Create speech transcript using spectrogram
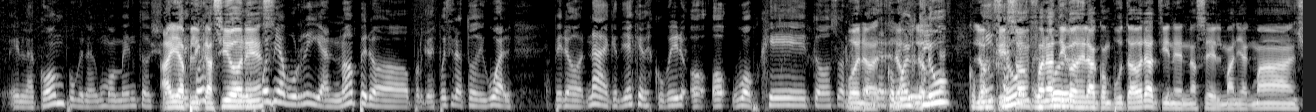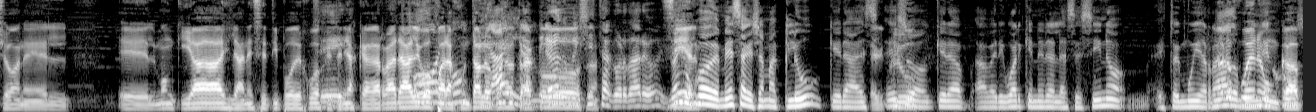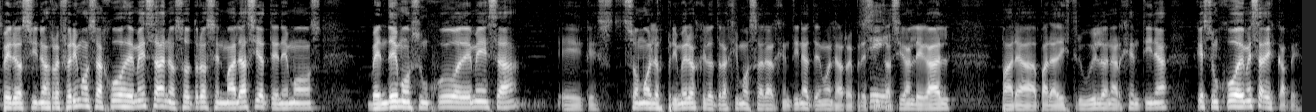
en la compu que en algún momento yo- Hay después- aplicaciones. Después me aburrían, ¿no? Pero porque después era todo igual. Pero nada, que tenías que descubrir o, o- u objetos o Bueno, Como el club, los que son fanáticos de la computadora tienen, no sé, el Maniac Mansion, el, el Monkey Island, ese tipo de juegos Sí. que tenías que agarrar algo Oh, para juntarlo con otra mirá lo que me cosa. hiciste acordar hoy. ¿No Sí, hay un el- juego de mesa que se llama Clue, que era es- El Clue. eso, que era averiguar quién era el asesino? Estoy muy errado. No lo jugué nunca, lejos. pero si nos referimos a juegos de mesa, nosotros en Malasia tenemos, vendemos un juego de mesa, eh, que somos los primeros que lo trajimos a la Argentina, tenemos la representación legal para, para distribuirlo en Argentina, que es un juego de mesa de escape.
